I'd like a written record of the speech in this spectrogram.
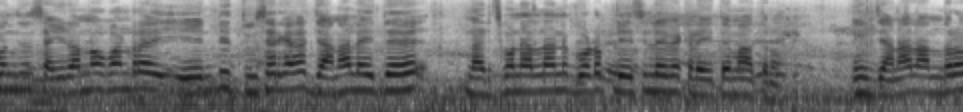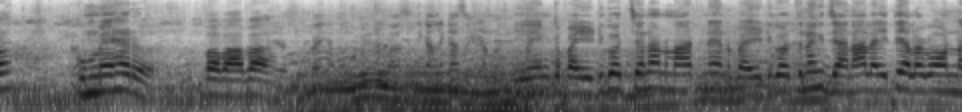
కొంచెం సైడ్ అన్న పండ్రా ఏంటి చూశారు కదా జనాలు అయితే నడుచుకొని వెళ్ళడానికి కూడా ప్లేసులు లేవు ఇక్కడ అయితే మాత్రం. ఇంక జనాలు అందరూ కుమ్మేశారు. బా బాబా. ఇంక బయటకు వచ్చాను అనమాట నేను. బయటకు వచ్చినాక జనాలు అయితే ఎలాగో ఉన్నారు.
